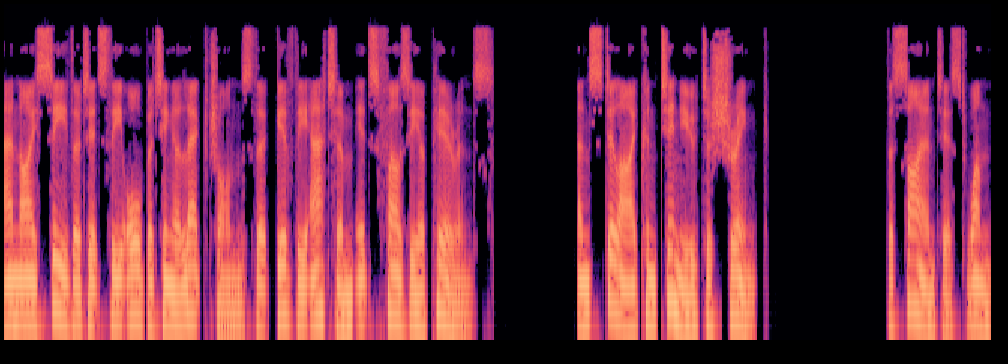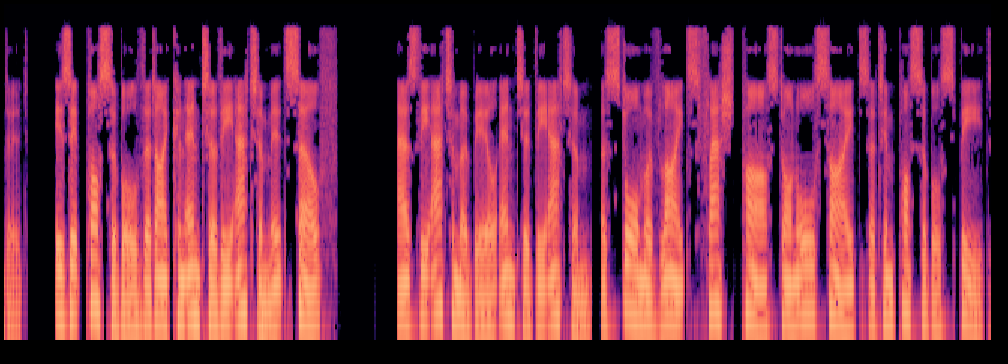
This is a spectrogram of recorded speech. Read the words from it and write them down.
and I see that it's the orbiting electrons that give the atom its fuzzy appearance. And still I continue to shrink." The scientist wondered, "'Is it possible that I can enter the atom itself?' As the atomobile entered the atom, a storm of lights flashed past on all sides at impossible speeds.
